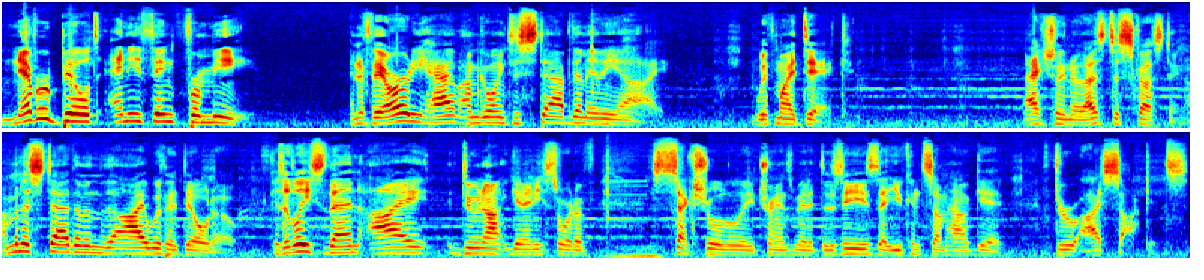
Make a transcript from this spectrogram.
never builds anything for me. And if they already have, I'm going to stab them in the eye with my dick. Actually, no, that's disgusting. I'm gonna stab them in the eye with a dildo. Because at least then I do not get any sort of sexually transmitted disease that you can somehow get through eye sockets.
